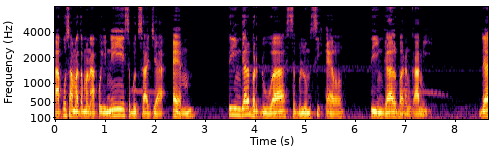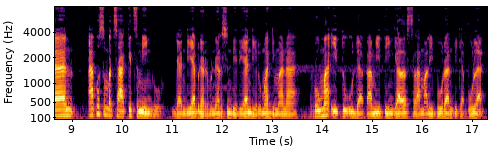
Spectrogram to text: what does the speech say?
Aku sama teman aku ini sebut saja M Tinggal berdua sebelum si L tinggal bareng kami Dan Aku sempat sakit seminggu dan dia benar-benar sendirian di rumah di mana rumah itu udah kami tinggal selama liburan tiga bulan.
